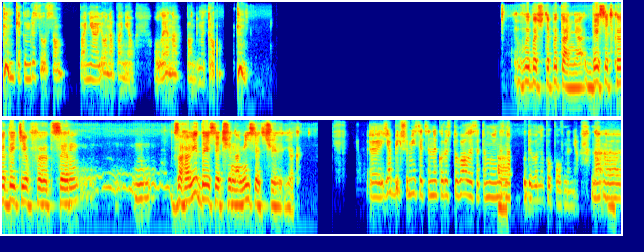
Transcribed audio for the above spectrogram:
таким ресурсом? Пані Альона, пані Олена, пан Дмитро. Вибачте питання. 10 кредитів це взагалі 10 чи на місяць, чи як? Е, Я більше місяця не користувалася, тому я не Ага. знаю, буде воно поповнення. На, е,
